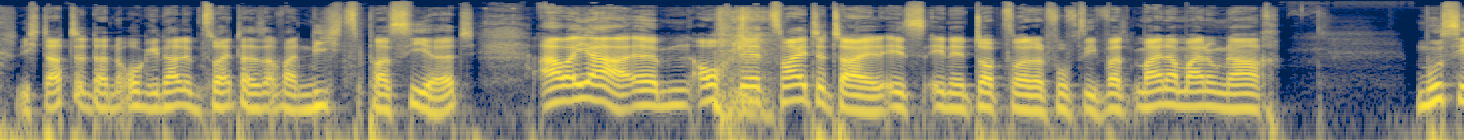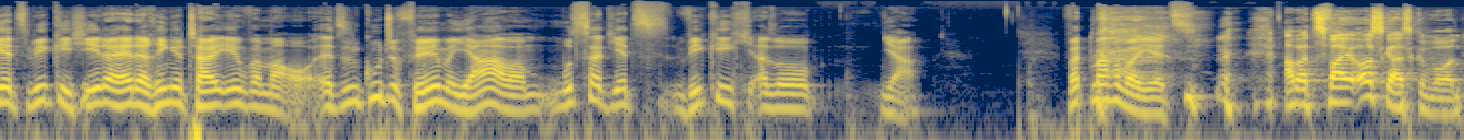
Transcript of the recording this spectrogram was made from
Ich dachte dann original im zweiten Teil ist aber nichts passiert. Aber ja, ähm, auch der zweite Teil ist in den Top 250, was meiner Meinung nach muss jetzt wirklich jeder Herr der Ringe Teil irgendwann mal, es sind gute Filme, ja, aber muss halt jetzt wirklich, also, ja, was machen wir jetzt? Aber zwei Oscars gewonnen.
